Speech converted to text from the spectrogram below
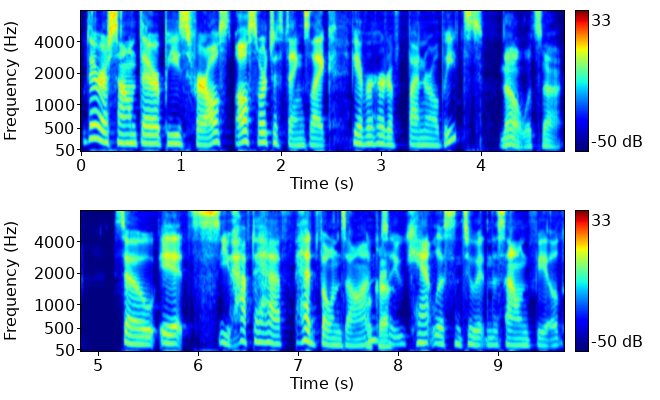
there are sound therapies for all all sorts of things. Like, have you ever heard of binaural beats? No, what's that? So it's you have to have headphones on, Okay. so you can't listen to it in the sound field.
